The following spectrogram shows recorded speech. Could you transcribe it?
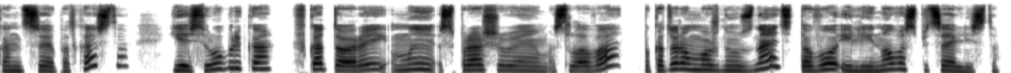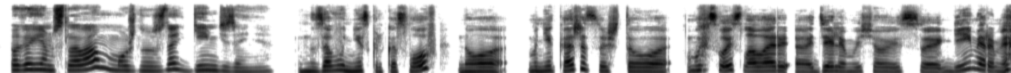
Конце подкаста есть рубрика, в которой мы спрашиваем слова, по которым можно узнать того или иного специалиста. По каким словам можно узнать геймдизайнера? Назову несколько слов, но мне кажется, что мы свой словарь э, делим еще и с геймерами,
